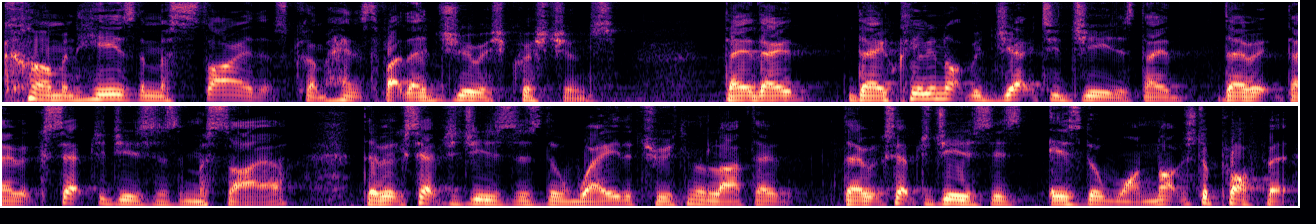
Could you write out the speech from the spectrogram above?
come and he is the Messiah that's come, hence the fact they're Jewish Christians. They, they, they've clearly not rejected Jesus. They, they, they've accepted Jesus as the Messiah. They've accepted Jesus as the way, the truth, and the life. They, they've accepted Jesus as, is the one, not just a prophet,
